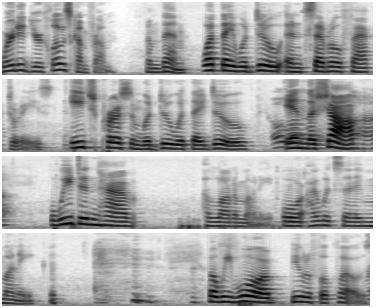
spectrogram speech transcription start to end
where did your clothes come from? from them. What they would do in several factories, each person would do what they do oh, in the shop. Uh-huh. We didn't have a lot of money, or I would say money. but we wore beautiful clothes.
